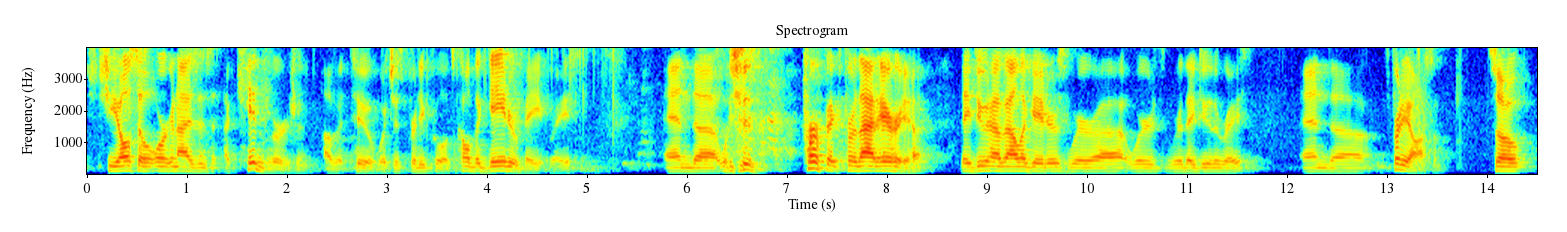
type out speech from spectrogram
she also organizes a kid version of it too, which is pretty cool. It's called the Gator Bait Race, and uh, which is perfect for that area. They do have alligators where, uh, where, where they do the race, and uh, it's pretty awesome. So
